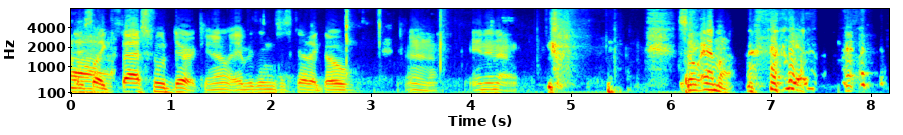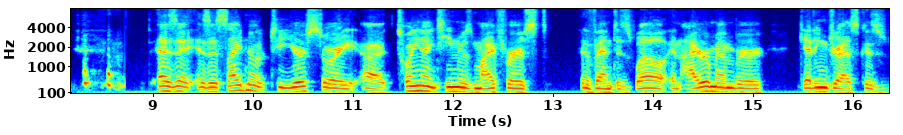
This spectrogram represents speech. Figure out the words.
Uh, like fast food Dirk, you know. Everything's just gotta go. I don't know, in and out. So Emma, Yeah. as a as a side note to your story, uh, 2019 was my first event as well, and I remember getting dressed because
